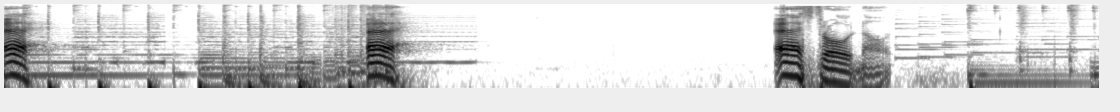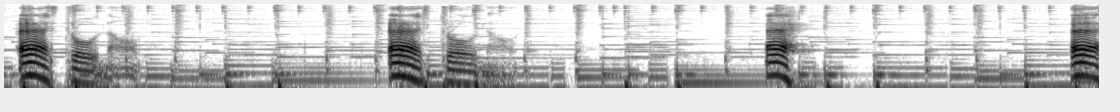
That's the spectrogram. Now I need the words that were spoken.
Eh. Eh. Astronaut. Astronaut. Astronaut. Eh. Eh.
